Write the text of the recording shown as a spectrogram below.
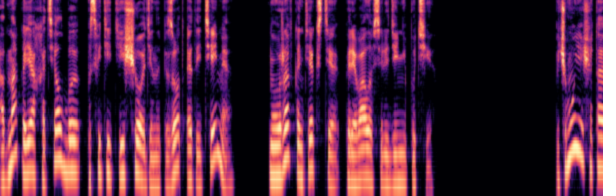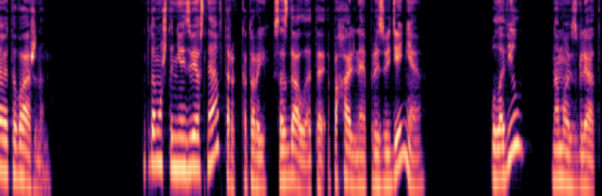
Однако я хотел бы посвятить еще один эпизод этой теме, но уже в контексте перевала в середине пути. Почему я считаю это важным? Ну, потому что неизвестный автор, который создал это эпохальное произведение, уловил, на мой взгляд,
